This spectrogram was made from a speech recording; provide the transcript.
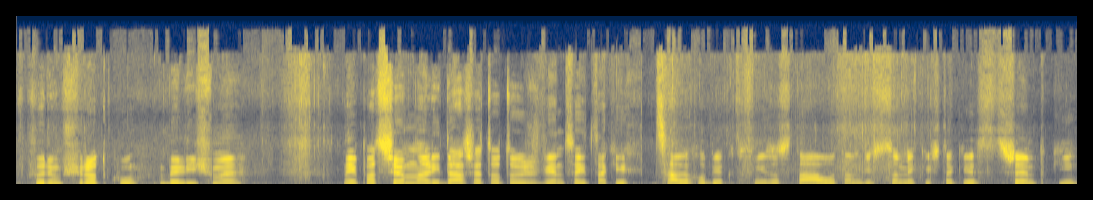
w którym w środku byliśmy. No i patrzyłem na lidarze, to to już więcej takich całych obiektów nie zostało. Tam gdzieś są jakieś takie strzępki,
